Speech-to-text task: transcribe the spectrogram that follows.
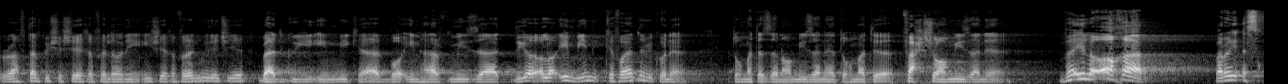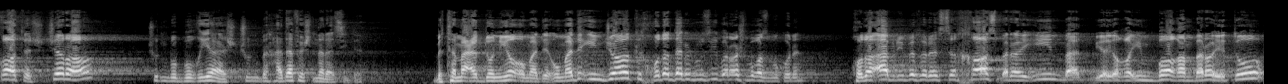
رفتم پیش شیخ فلانی. این شیخ فلانی می‌دونی چیه؟ بدگویی این می‌کرد با این حرف می‌زد. دیگه الله این این کفایت نمی‌کنه. تهمت زنا می‌زنه تهمت فحشا می‌زنه. و الی آخر برای اسقاطش. چرا؟ چون به بغیش چون به هدفش نرسیده. به طمع دنیا اومده. اومده اینجا که خدا در روزی براش باز بکنه. خدا ابری بفرسته خاص برای این بعد بیای آقا این باغم برای تو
